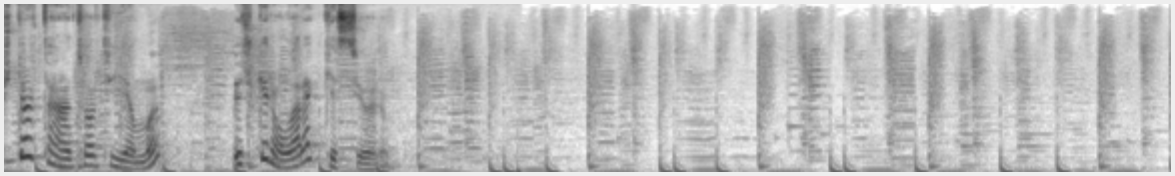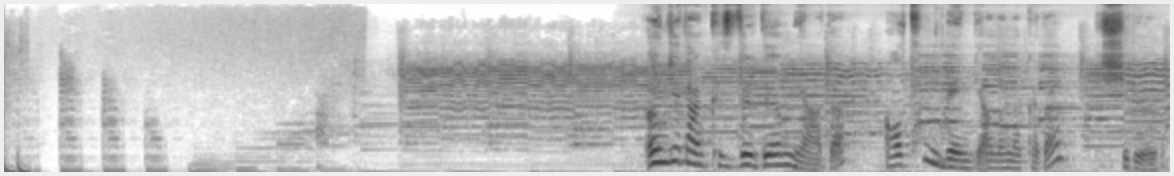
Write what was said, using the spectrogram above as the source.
3-4 tane tortillamı üçgen olarak kesiyorum. Önceden kızdırdığım yağda altın rengi alana kadar pişiriyorum.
